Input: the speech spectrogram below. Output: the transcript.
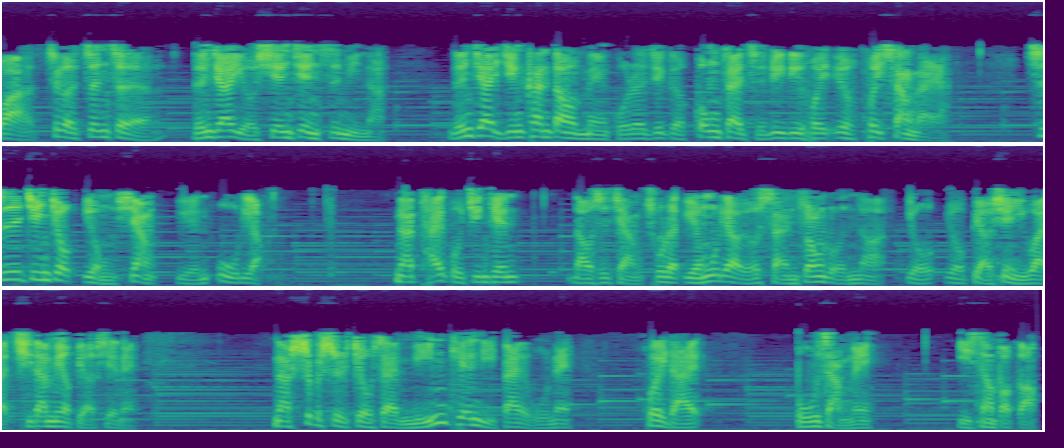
哇，这个真的人家有先见之明啊！人家已经看到美国的这个公债殖利率会又会上来啊，资金就涌向原物料。那台股今天。老实讲，除了原物料有散装轮呢，有有表现以外，其他没有表现呢。那是不是就在明天礼拜五呢，会来补涨呢？以上报告。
